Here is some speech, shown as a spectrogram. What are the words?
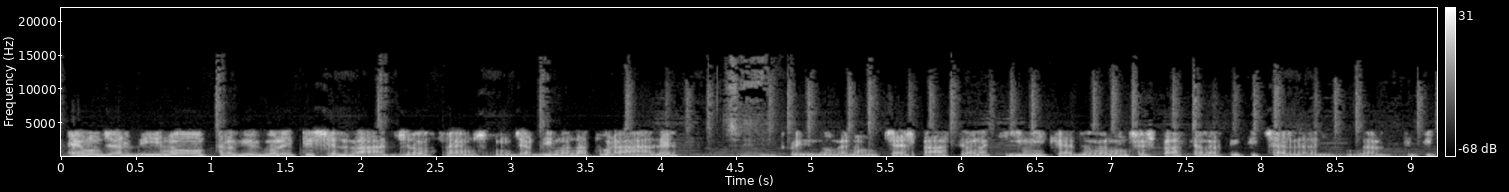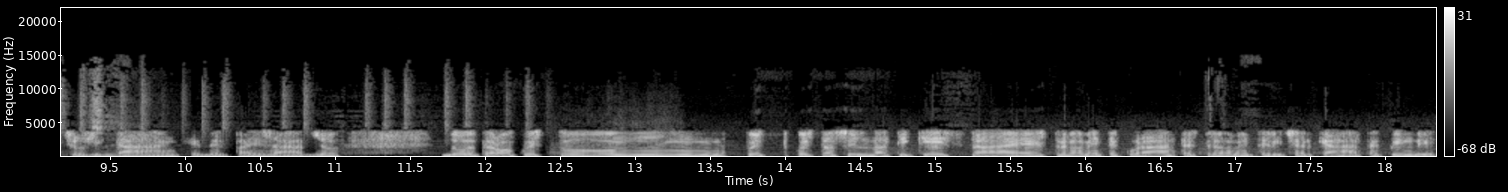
È un giardino, tra virgolette, selvaggio, cioè un, giardino naturale, sì. quindi dove non c'è spazio alla chimica, dove non c'è spazio all'artificiosità anche del paesaggio, dove però questo, mh, questa selvatichezza è estremamente curata, estremamente ricercata, quindi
